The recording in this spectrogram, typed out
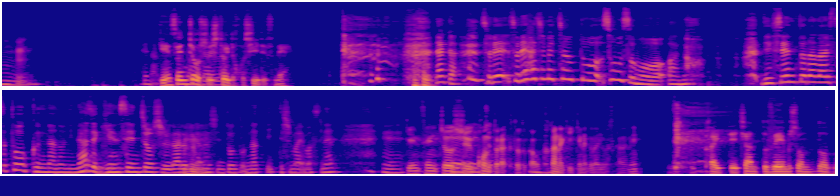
うん。ん。ってな源泉徴収しといてほしいですね。なんかそれそれ始めちゃうとそもそもあの decentralized token なのになぜ源泉徴収があるって話にどんどんなっていってしまいますね、えー。源泉徴収コントラクトとかを書かなきゃいけなくなりますからね、書いてちゃんと税務署の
